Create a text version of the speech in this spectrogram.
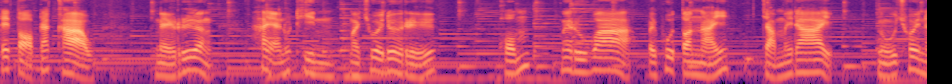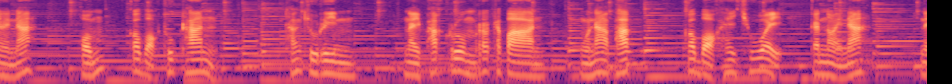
ได้ตอบนักข่าว ในเรื่องให้อนุทินมาช่วยด้วยหรือ ผมไม่รู้ว่าไปพูดตอนไหนจำไม่ได้ หนูช่วยหน่อยนะ ผมก็บอกทุกท่าน ทั้งชุริน ในพักร่วมรัฐบาล หัวหน้าพักก็บอกให้ช่วยกันหน่อยนะ ใน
